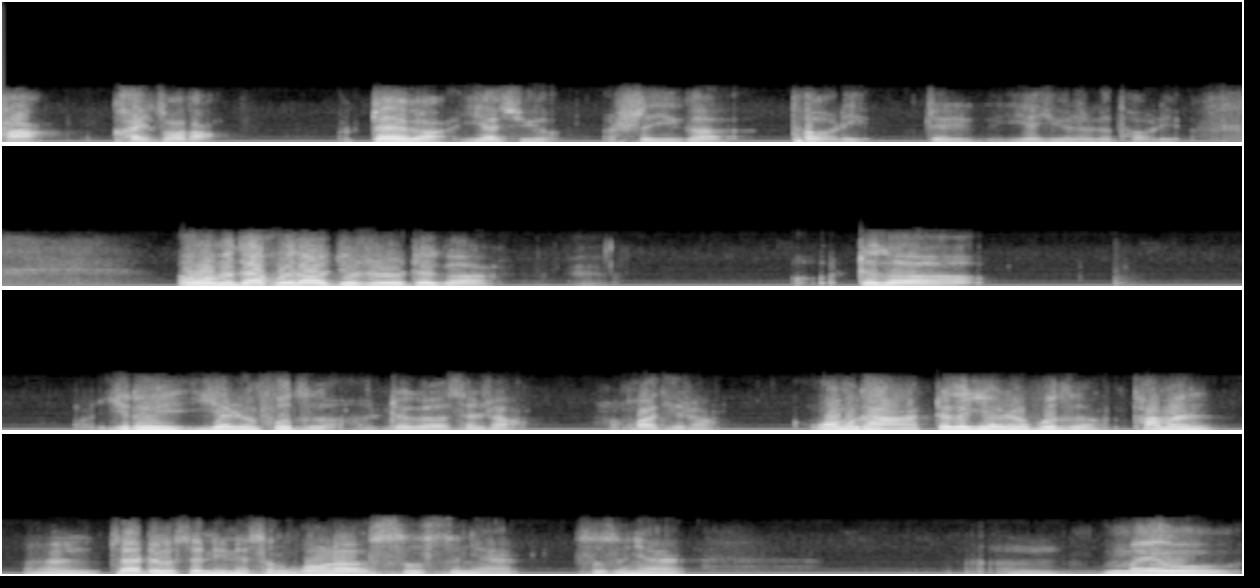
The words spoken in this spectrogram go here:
他可以做到，这个也许是一个特例，这也许是个特例。那我们再回到就是这个这个一对野人父子这个身上话题上，我们看啊，这个野人父子他们嗯在这个森林里生活了四十年，四十年，嗯没有，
